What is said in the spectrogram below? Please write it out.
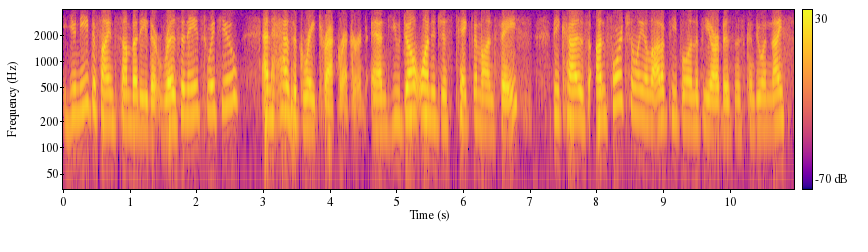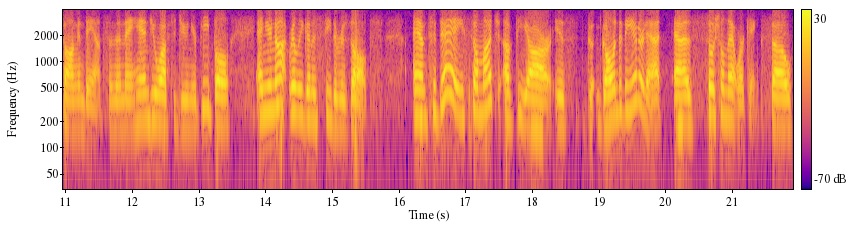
you need to find somebody that resonates with you and has a great track record. And you don't want to just take them on faith because unfortunately a lot of people in the PR business can do a nice song and dance and then they hand you off to junior people and you're not really going to see the results. And today so much of PR is g- going to the internet as social networking. So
